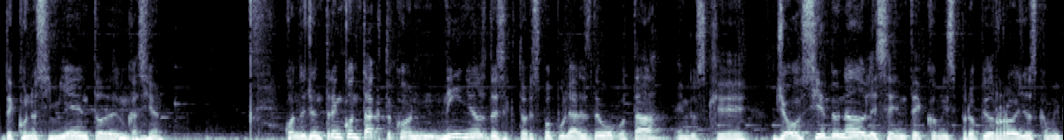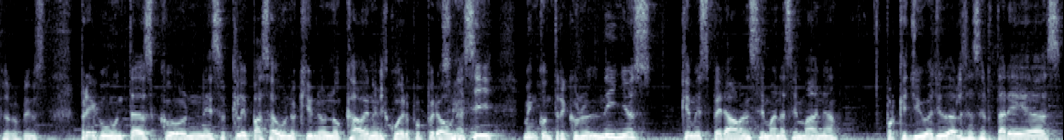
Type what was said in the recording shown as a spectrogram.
de conocimiento, de educación. Cuando yo entré en contacto con niños de sectores populares de Bogotá, en los que yo siendo un adolescente con mis propios rollos, con mis propias preguntas, con eso que le pasa a uno que uno no cabe en el cuerpo, pero aún Sí. así me encontré con unos niños que me esperaban semana a semana porque yo iba a ayudarles a hacer tareas,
